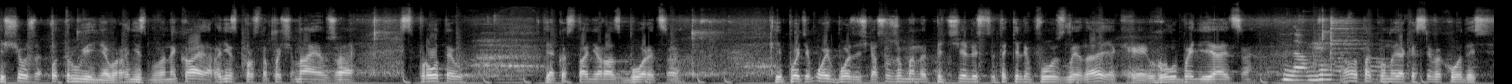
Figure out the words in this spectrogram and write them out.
і що вже отруєння в організму виникає, організм просто починає вже спротив, як останній раз бореться. І потім, ой божечка, а що ж у мене під челюстю такі лімфоузли, да? як голубині яйця. Да, було. Ну, отак воно якось і виходить.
